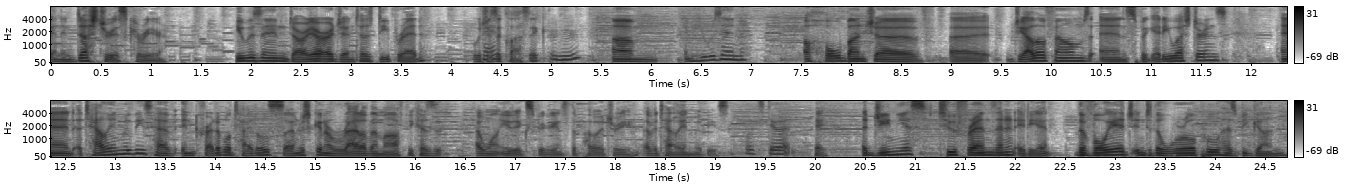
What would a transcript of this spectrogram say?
an industrious career. He was in Dario Argento's Deep Red, which is a classic. Mhm. Um, and he was in a whole bunch of uh, giallo films and spaghetti westerns. And Italian movies have incredible titles, so I'm just gonna rattle them off because I want you to experience the poetry of Italian movies. Let's do it. Okay. A genius, two friends, and an idiot. The voyage into the whirlpool has begun,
